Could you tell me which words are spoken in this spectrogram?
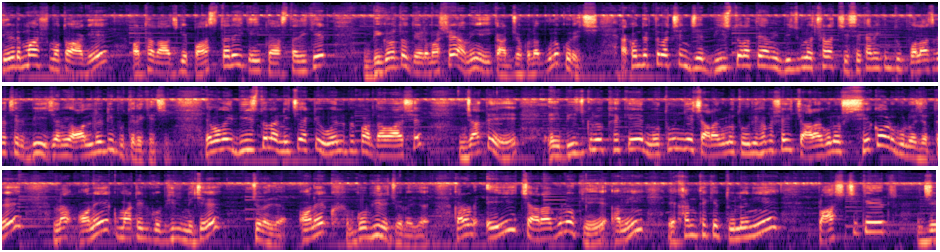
দেড় মাস মতো আগে, অর্থাৎ আজকে পাঁচ তারিখ, এই পাঁচ তারিখের বিগত দেড় মাসে আমি এই কার্যকলাপগুলো করেছি। এখন দেখতে পাচ্ছেন যে বীজতলাতে আমি বীজগুলো ছড়াচ্ছি, সেখানে কিন্তু পলাশ গাছের বীজ আমি অলরেডি পুঁতে রেখেছি। এবং এই বীজতলার নিচে একটি ওয়েল পেপার দেওয়া আছে, যাতে এই বীজগুলো থেকে নতুন যে চারাগুলো তৈরি হবে, সেই চারাগুলোর শেকড়গুলো যাতে, না, অনেক মাটির গভীর নিচে চলে যায়, অনেক গভীরে চলে যায়। কারণ এই চারাগুলোকে আমি এখান থেকে তুলে নিয়ে প্লাস্টিকের যে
